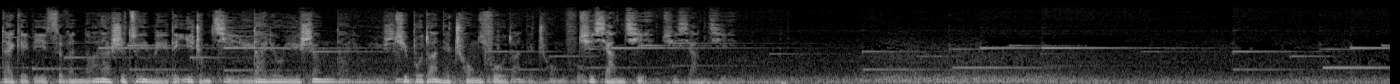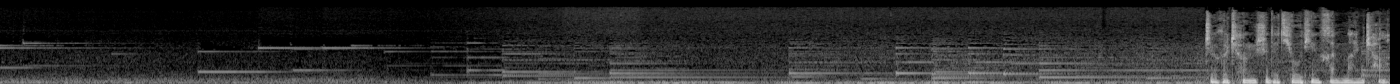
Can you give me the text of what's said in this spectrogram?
带给彼此温暖。那是最美的一种际遇，带留余生，带留余生，去不断的重复，不断的重复，去想起，去想起。这个城市的秋天很漫长，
